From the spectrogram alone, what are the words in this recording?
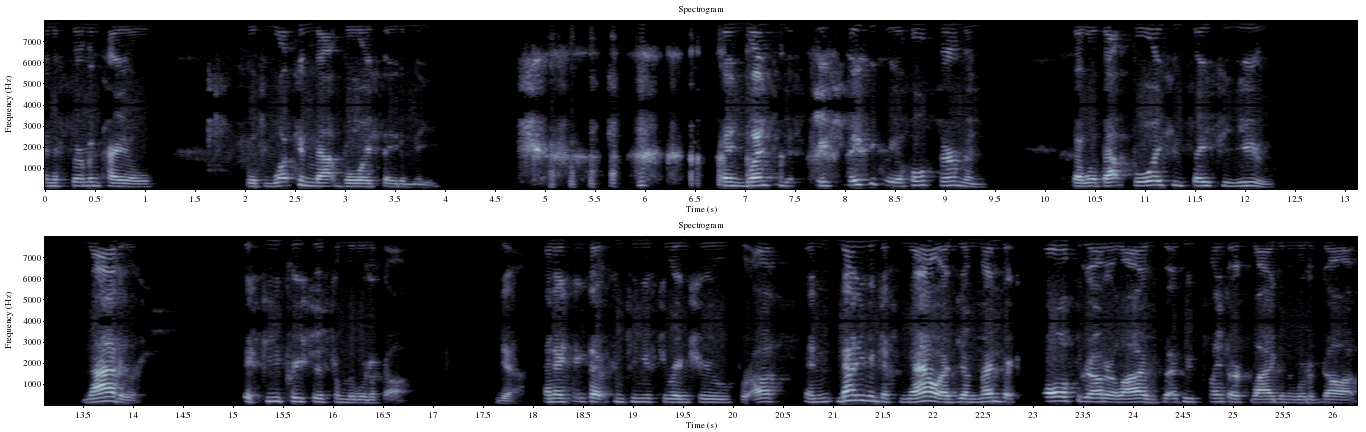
and the sermon title was "What Can That Boy Say to Me?" and went to this preach basically a whole sermon that what that boy can say to you matters if he preaches from the Word of God. Yeah. And I think that continues to ring true for us, and not even just now as young men, but all throughout our lives as we plant our flag in the Word of God,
